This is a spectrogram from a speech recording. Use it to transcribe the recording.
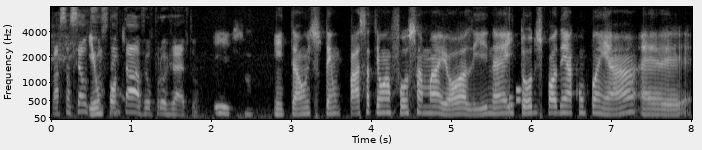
Passa a ser autossustentável um... o projeto. Isso. Então isso tem, passa a ter uma força maior ali, né? E todos podem acompanhar é,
